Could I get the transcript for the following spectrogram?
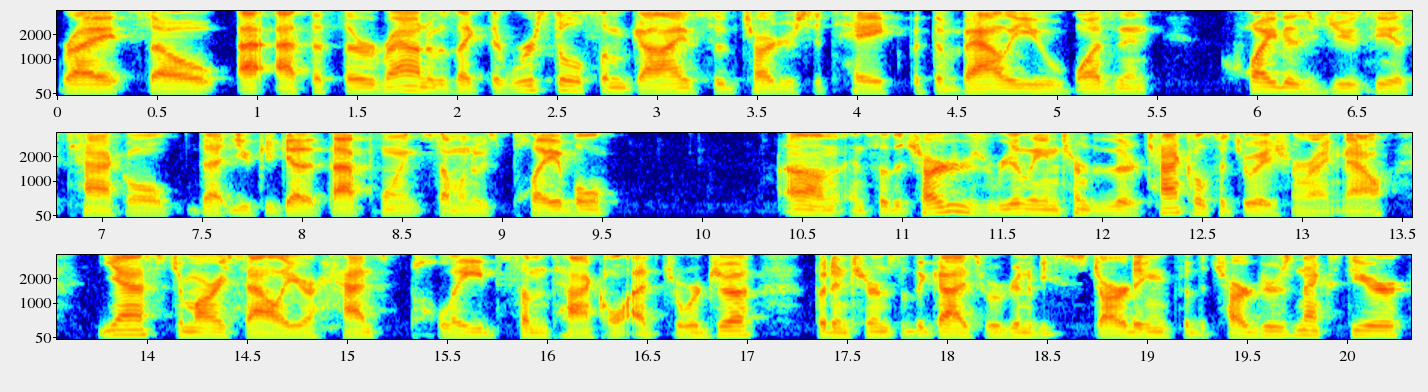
right? So at, at, the third round, it was like there were still some guys for the Chargers to take, but the value wasn't quite as juicy as tackle that you could get at that point, someone who's playable. Um, and so the Chargers really, in terms of their tackle situation right now, yes, Jamaree Salyer has played some tackle at Georgia, but in terms of the guys who are going to be starting for the Chargers next year,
